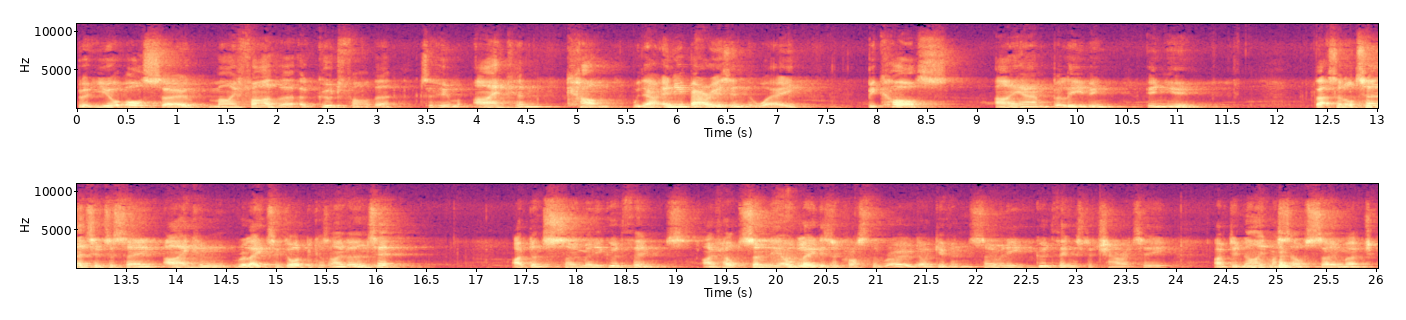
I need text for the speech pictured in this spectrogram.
but you're also my Father, a good Father, to whom I can come without any barriers in the way because I am believing in you. That's an alternative to saying, I can relate to God because I've earned it. I've done so many good things. I've helped so many old ladies across the road. I've given so many good things to charity. I've denied myself so much.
